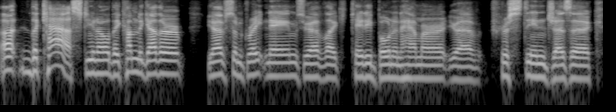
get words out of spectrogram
Uh, the cast, you know, they come together. You have some great names. You have like Katie Bonenhammer, you have Christine Jezik.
